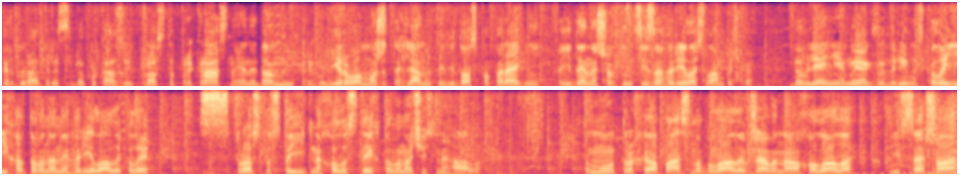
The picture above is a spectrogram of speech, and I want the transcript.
Карбюратори себе показують просто прекрасно. Я недавно їх регулював, можете глянути відос попередній. Єдине, що в кінці загорілась лампочка давлення. Ну як загорілась? Коли їхав, то вона не горіла, але коли просто стоїть на холостих, то воно щось мигало. Тому трохи опасно було, але вже вона охолола. І все що?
